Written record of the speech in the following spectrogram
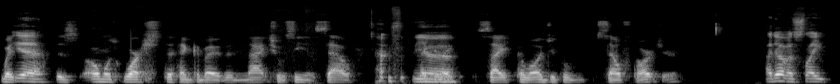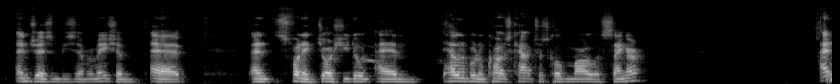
which Yeah, is almost worse to think about than the actual scene itself. Like, yeah, like psychological self torture. I do have a slight interesting piece of information. Uh, and it's funny, Josh, you don't. Um, Helen Bonham Carter's character is called Marla Singer. Go on.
